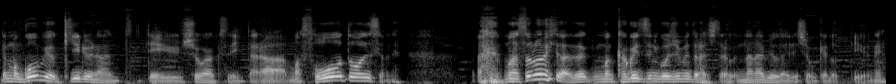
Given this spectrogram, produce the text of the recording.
でも5秒切るなんていう小学生いたらまあ相当ですよね。まあその人は、まあ、確実に 50m 走ったら7秒台でしょうけどっていうね、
